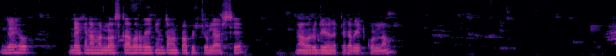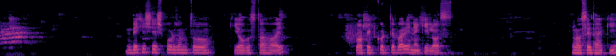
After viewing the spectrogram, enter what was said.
যাই হোক দেখেন আমার লস কাভার হয়ে কিন্তু আমার প্রফিট চলে আসছে। আবারও দুই হাজার টাকা বেট করলাম। দেখি শেষ পর্যন্ত কি অবস্থা হয়। প্রফিট করতে পারি নাকি লস লসে থাকি।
